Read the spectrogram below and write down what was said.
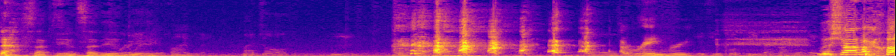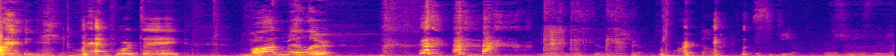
No, it's not the inside the What do I NBA. get if I win? My dog. Hmm. A ravery. If you put Bebop on it, LaShawn McCoy, Matt Forte, Von Miller. this goes to show. Alright, it's a deal. She's the guy.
